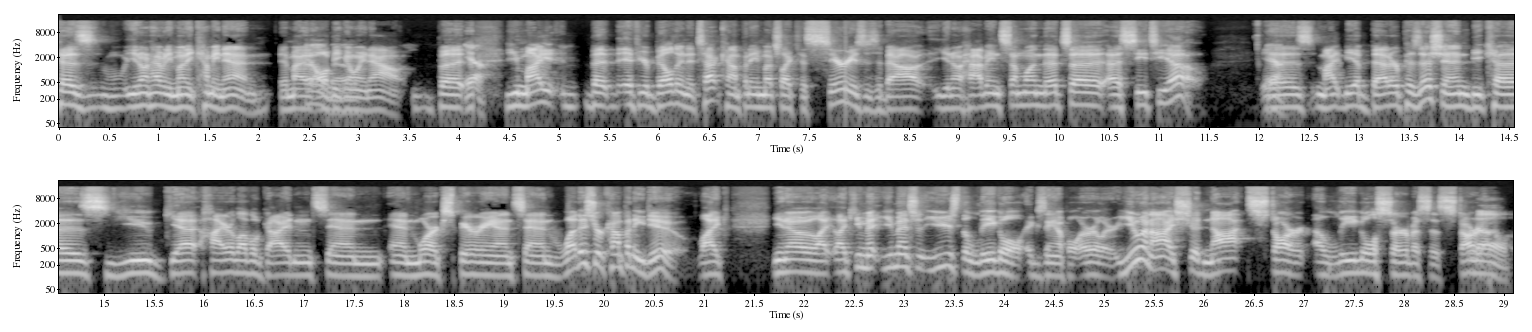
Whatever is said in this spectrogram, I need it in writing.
you don't have any money coming in. It might all be going out. But yeah. you might, but if you're building a tech company, much like this series is about, you know, having someone that's a, a CTO yeah. is might be a better position because you get higher level guidance and and more experience. And what does your company do? Like You know, like like you you mentioned you used the legal example earlier. You and I should not start a legal services startup. No,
